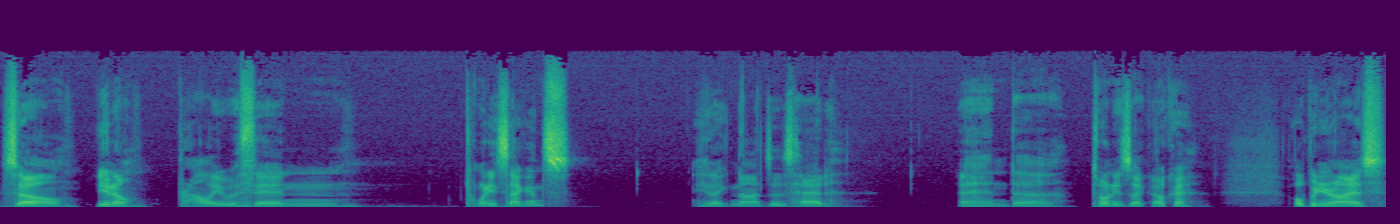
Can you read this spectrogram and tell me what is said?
So, you know, probably within 20 seconds, he like nods his head, and uh, Tony's like, "Okay, open your eyes."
